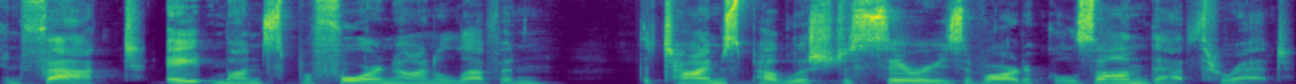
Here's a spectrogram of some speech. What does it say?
In fact, eight months before 9 11, the Times published a series of articles on that threat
